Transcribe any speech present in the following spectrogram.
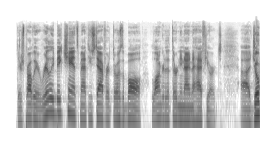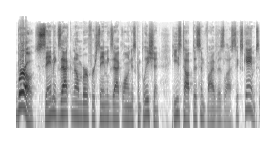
there's probably a really big chance Matthew Stafford throws the ball longer than 39 and a half yards. Uh, Joe Burrow, same exact number for same exact longest completion. He's topped this in five of his last six games.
